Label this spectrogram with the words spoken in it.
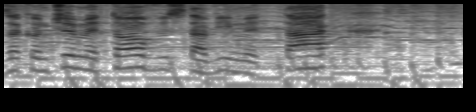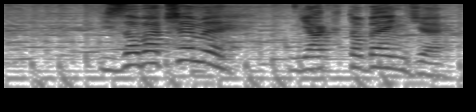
Zakończymy to, wystawimy tak. I zobaczymy, jak to będzie.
